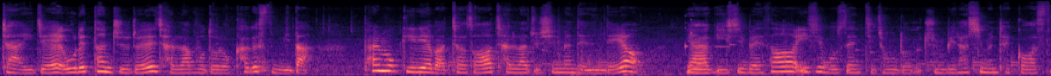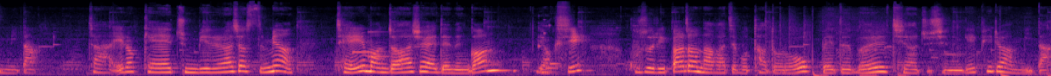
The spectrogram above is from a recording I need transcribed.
자, 이제 우레탄 줄을 잘라보도록 하겠습니다. 팔목 길이에 맞춰서 잘라주시면 되는데요. 약 20에서 25cm 정도로 준비를 하시면 될 것 같습니다. 자, 이렇게 준비를 하셨으면 제일 먼저 하셔야 되는 건 역시 구슬이 빠져나가지 못하도록 매듭을 지어주시는 게 필요합니다.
